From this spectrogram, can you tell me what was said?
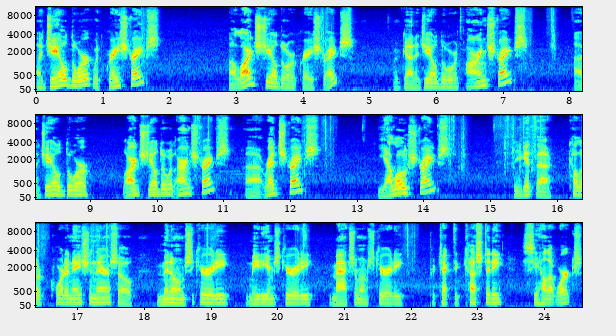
a jail door with gray stripes, a large jail door with gray stripes. We've got a jail door with orange stripes, a jail door, large jail door with orange stripes, uh, red stripes, yellow stripes. You get the color coordination there. So minimum security, medium security, maximum security, protected custody. See how that works?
